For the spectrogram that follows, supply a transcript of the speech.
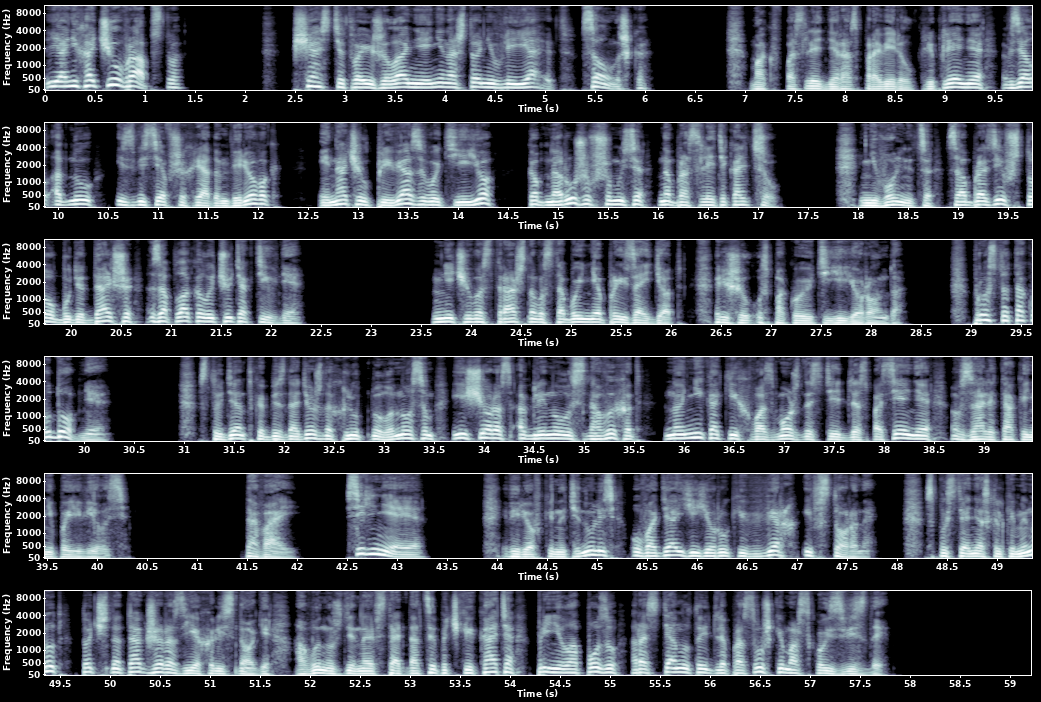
«Я не хочу в рабство». «К счастью, твои желания ни на что не влияют, солнышко». Мак в последний раз проверил крепление, взял одну из висевших рядом веревок и начал привязывать ее к обнаружившемуся на браслете кольцу. Невольница, сообразив, что будет дальше, заплакала чуть активнее. «Ничего страшного с тобой не произойдет», — решил успокоить ее Рондо. «Просто так удобнее». Студентка безнадежно хлюпнула носом еще раз оглянулась на выход, но никаких возможностей для спасения в зале так и не появилось. «Давай, сильнее!» Веревки натянулись, уводя ее руки вверх и в стороны. Спустя несколько минут точно так же разъехались ноги, а вынужденная встать на цыпочки Катя приняла позу растянутой для просушки морской звезды.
